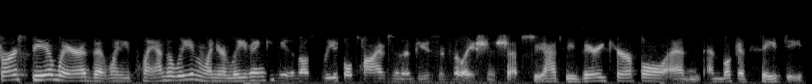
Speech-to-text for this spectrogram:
First, be aware that when you plan to leave and when you're leaving can be the most lethal times in abusive relationships. So you have to be very careful and, and look at safety.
